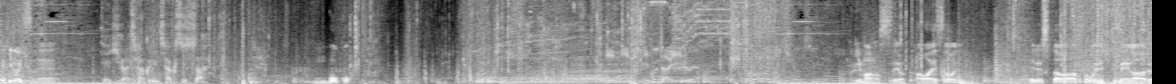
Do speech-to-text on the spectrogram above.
れひどいっすね。敵が近くに着地した。ボコ。付近に2部隊いる。ドローンに今のっすよかわいそうに。エルスターはそういう宿命がある。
